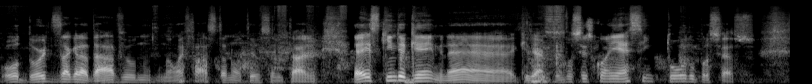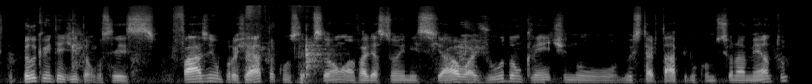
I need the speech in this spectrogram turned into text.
odor desagradável, não é fácil estar no aterro sanitário. É skin the game, né, Guilherme? Então vocês conhecem todo o processo. Pelo que eu entendi, então, vocês fazem um projeto, a concepção, a avaliação inicial, ajudam o cliente no, no startup, no comissionamento,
